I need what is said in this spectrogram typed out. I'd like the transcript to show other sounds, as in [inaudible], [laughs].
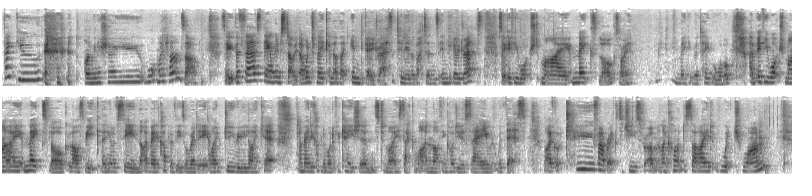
Thank you. [laughs] I'm going to show you what my plans are. So the first thing I'm going to start with, I want to make another indigo dress, Tilly and the Buttons indigo dress. So if you watched my makes vlog, sorry, making the table wobble. Um, if you watched my makes vlog last week then you'll have seen that I've made a couple of these already and I do really like it. I made a couple of modifications to my second one and I think I'll do the same with this. But I've got two fabrics to choose from and I can't decide which one.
